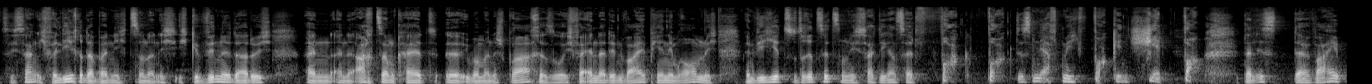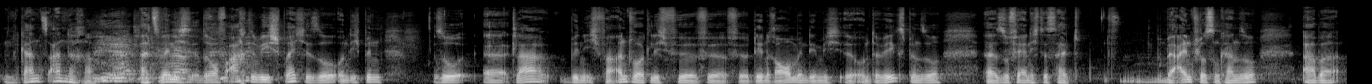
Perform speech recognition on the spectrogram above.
soll ich sagen, ich verliere dabei nichts, sondern ich, ich gewinne dadurch ein, eine Achtsamkeit äh, über meine Sprache. So, ich verändere den Vibe hier in dem Raum nicht. Wenn wir hier zu dritt sitzen und ich sage die ganze Zeit, fuck, fuck, das nervt mich, fucking shit, fuck, dann ist der Vibe ein ganz anderer, als wenn ich darauf achte, wie ich spreche. So, und ich bin, so äh, klar bin ich verantwortlich für für für den Raum, in dem ich äh, unterwegs bin, so äh, sofern ich das halt beeinflussen kann, so. Aber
